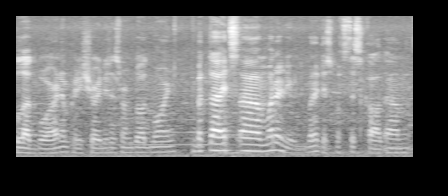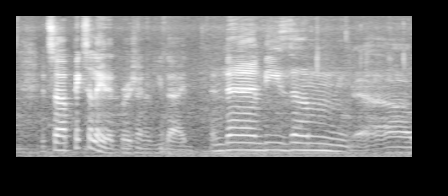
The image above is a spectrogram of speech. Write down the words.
Bloodborne. I'm pretty sure this is from Bloodborne. But uh, it's, um, what are you, what are this, what's this called? Um, it's a pixelated version of You Died. And then these um, uh,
